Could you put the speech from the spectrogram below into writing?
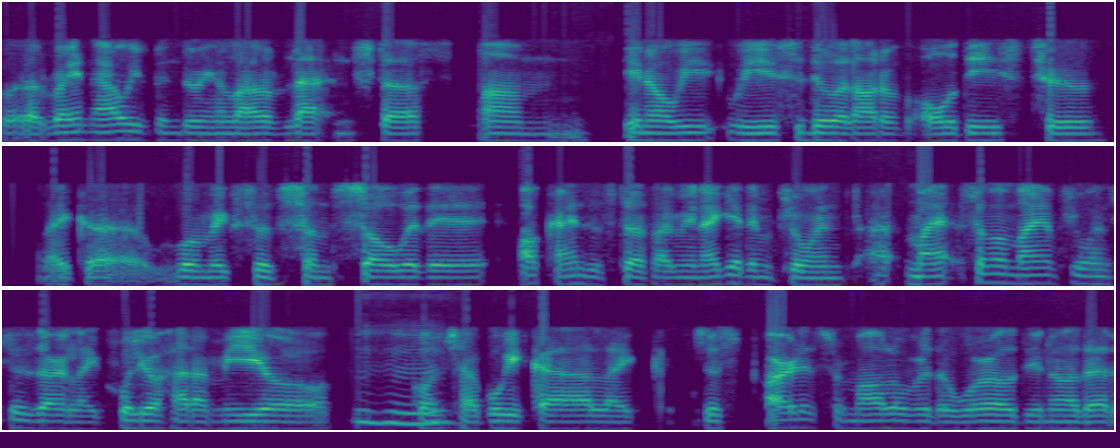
uh, right now, we've been doing a lot of Latin stuff. Um, you know, we we used to do a lot of oldies too. Like uh, we'll mix some soul with it, all kinds of stuff. I mean, I get influenced. uh, My some of my influences are like Julio Jaramillo, Mhm. Concha Buika, like just artists from all over the world. You know that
